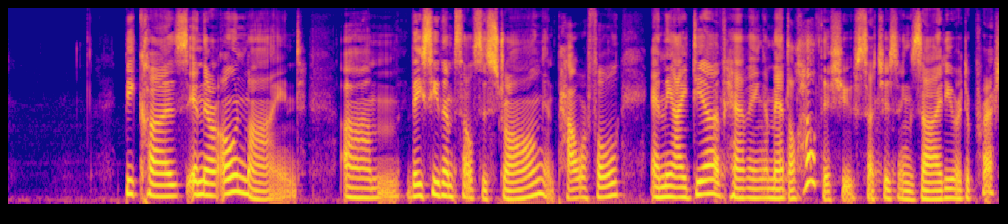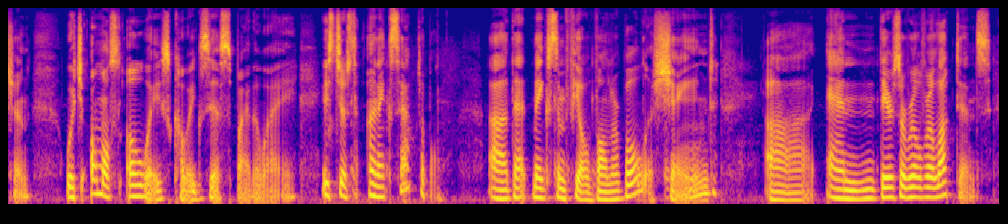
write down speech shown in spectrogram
because in their own mind, um, they see themselves as strong and powerful, and the idea of having a mental health issue such as anxiety or depression, which almost always coexists, by the way, is just unacceptable. Uh, that makes them feel vulnerable, ashamed, uh, and there's a real reluctance.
